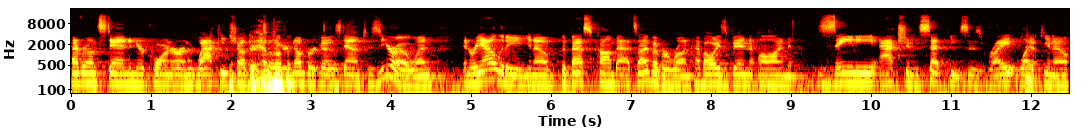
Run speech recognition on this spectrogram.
everyone stand in your corner and whack each other until your number goes down to zero. When in reality, you know, the best combats I've ever run have always been on zany action set pieces, right? Like Yeah. you know,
